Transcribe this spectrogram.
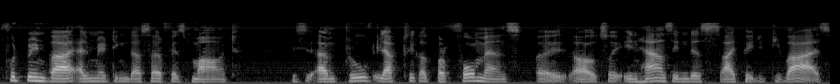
Footprint by eliminating the surface mount this is improved electrical performance uh, also enhanced in this IPD device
